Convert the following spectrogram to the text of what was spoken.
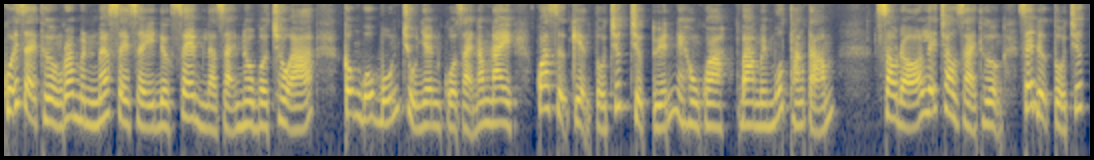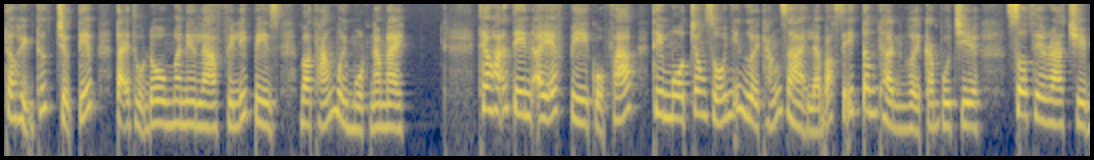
Quỹ giải thưởng Raymond Magsaysay được xem là giải Nobel châu Á, công bố 4 chủ nhân của giải năm nay qua sự kiện tổ chức trực tuyến ngày hôm qua 31 tháng 8. Sau đó, lễ trao giải thưởng sẽ được tổ chức theo hình thức trực tiếp tại thủ đô Manila, Philippines vào tháng 11 năm nay. Theo hãng tin AFP của Pháp, thì một trong số những người thắng giải là bác sĩ tâm thần người Campuchia Sothera Chim,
